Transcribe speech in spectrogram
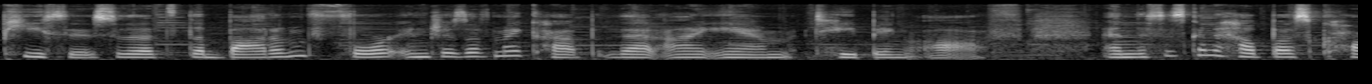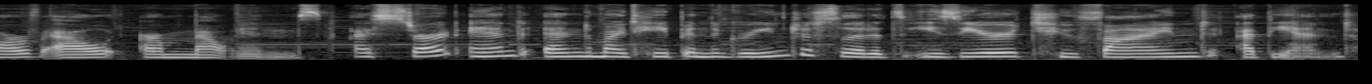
pieces, so that's the bottom four inches of my cup that I am taping off. And this is gonna help us carve out our mountains. I start and end my tape in the green just so that it's easier to find at the end.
